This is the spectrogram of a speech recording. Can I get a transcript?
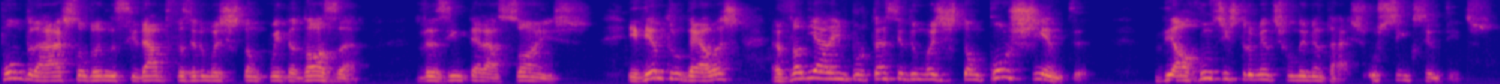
ponderar sobre a necessidade de fazer uma gestão cuidadosa das interações e, dentro delas, avaliar a importância de uma gestão consciente de alguns instrumentos fundamentais, os cinco sentidos.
